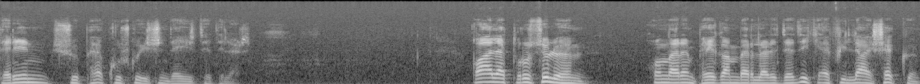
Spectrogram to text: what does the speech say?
derin şüphe kuşku içindeyiz dediler. Galet rusulühüm onların peygamberleri dedi ki efillah şekkün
